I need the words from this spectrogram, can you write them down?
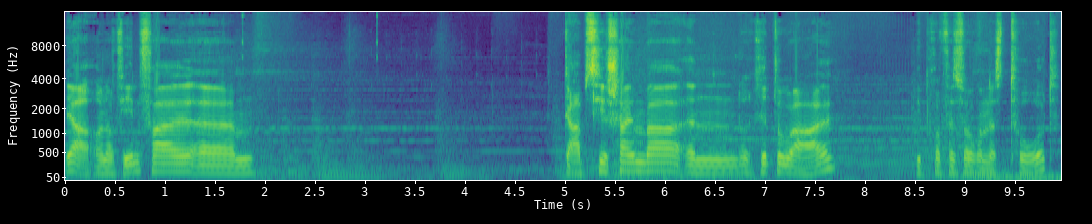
Ja, und auf jeden Fall ähm, gab es hier scheinbar ein Ritual. Die Professorin ist tot.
